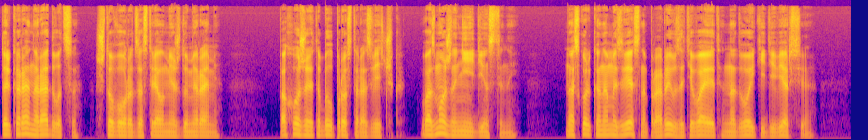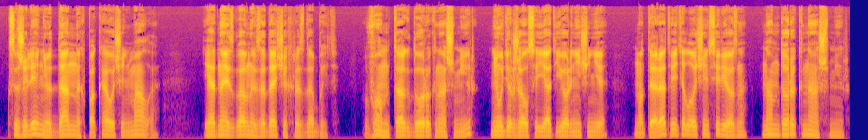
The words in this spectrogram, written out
Только рано радоваться, что ворот застрял между мирами. Похоже, это был просто разведчик. Возможно, не единственный. Насколько нам известно, прорыв затевает на двойке диверсию. К сожалению, данных пока очень мало, и одна из главных задач их раздобыть. «Вам так дорог наш мир?» — не удержался я от ерничания. Но Тера ответила очень серьезно. «Нам дорог наш мир.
